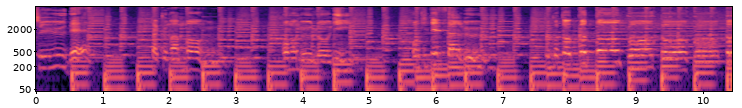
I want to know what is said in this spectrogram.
中でたくまモンおもむろに起きて去る。とことことこと。こと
